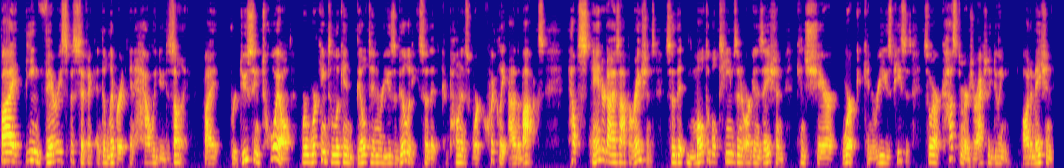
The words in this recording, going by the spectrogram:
by being very specific and deliberate in how we do design. By reducing toil, we're working to look in built-in reusability so that components work quickly out of the box help standardize operations so that multiple teams in an organization can share work, can reuse pieces. So our customers are actually doing automation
